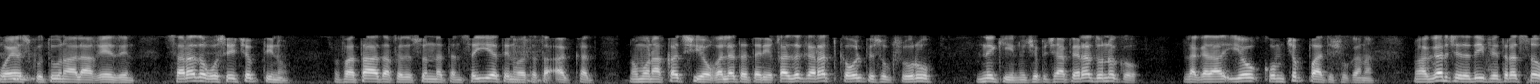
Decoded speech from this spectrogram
ويسكتون على غيظ سره د غصې چپتینو فتا تقد سنتا سیئه وتتاكد نو مناقض شي او غلطه طریقه ذکر رد کول په سوک شروع نکی نو چې په چا پیرا دونکو لکه دا یو قوم چپ پاتې شو کنه نو اگر چې د دې فطرت سو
